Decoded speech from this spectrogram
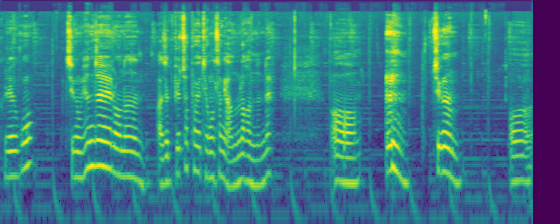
그리고 지금 현재로는 아직 퓨처파이트 영상이 안 올라갔는데 어 지금 어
